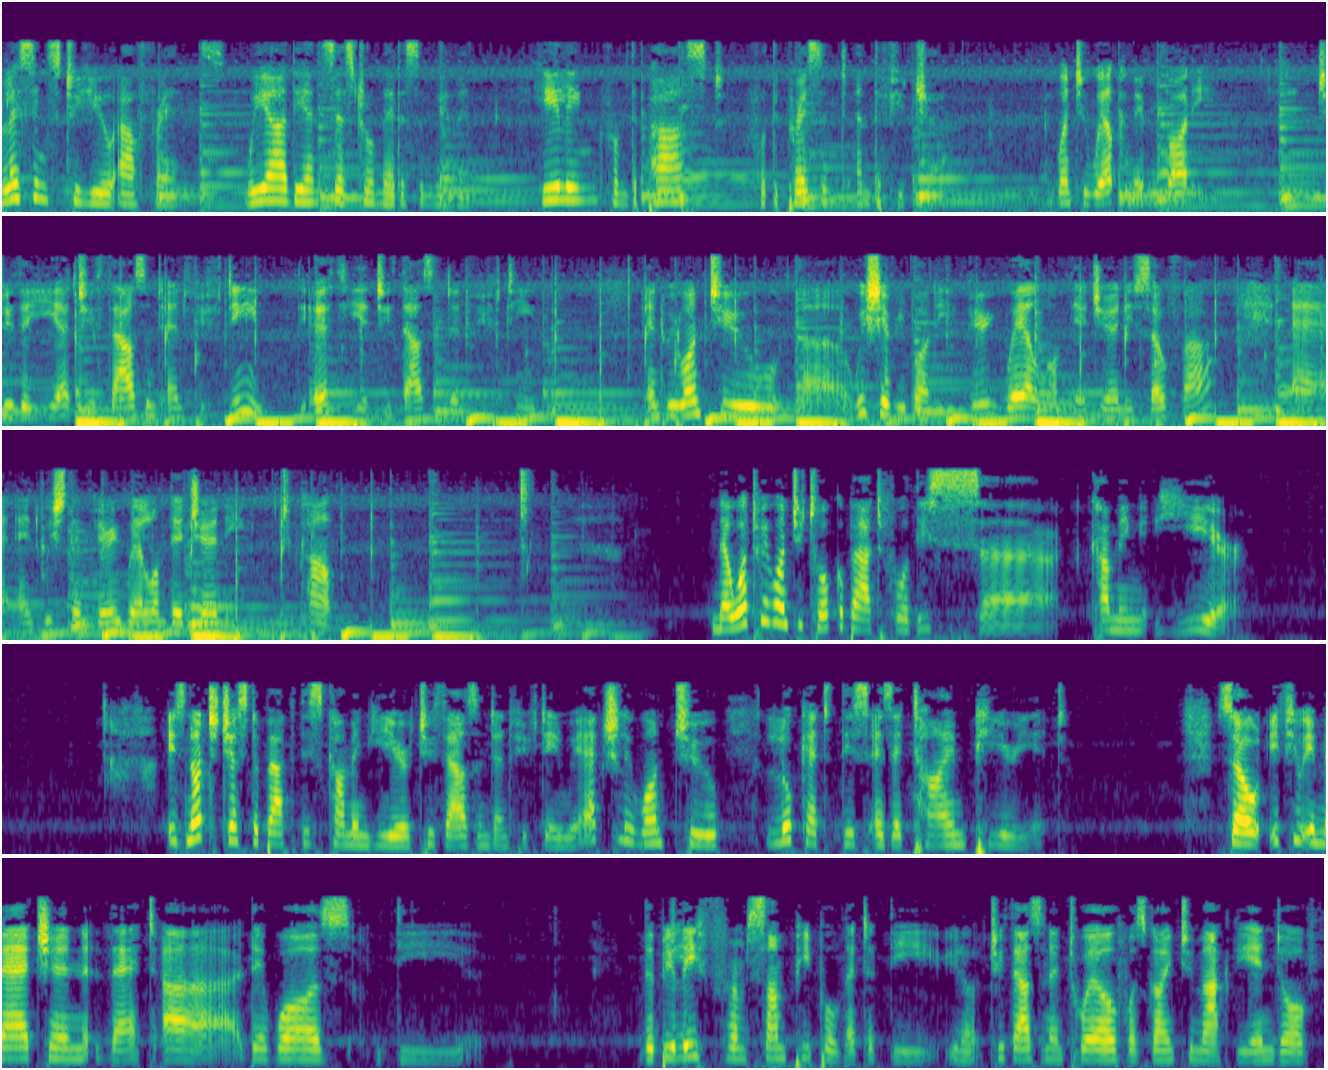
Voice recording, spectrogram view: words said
Blessings to you, our friends. We are the Ancestral Medicine Women, healing from the past, for the present, and the future. We want to welcome everybody to the year 2015, the Earth year 2015. And we want to uh, wish everybody very well on their journey so far uh, and wish them very well on their journey to come. Now, what we want to talk about for this uh, coming year is not just about this coming year, 2015. We actually want to look at this as a time period. So, if you imagine that uh, there was the the belief from some people that at the you know 2012 was going to mark the end of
